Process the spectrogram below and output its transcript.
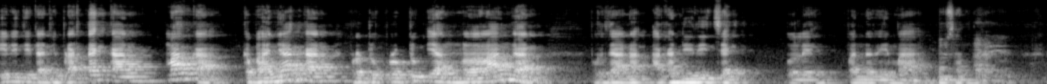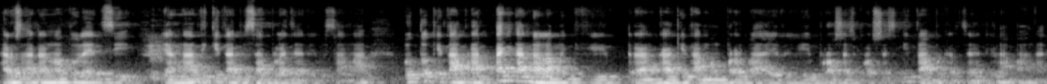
ini tidak dipraktekkan, maka kebanyakan produk-produk yang melanggar pekerja anak akan di-reject oleh penerima Nusantara. Harus ada notulensi yang nanti kita bisa pelajari bersama untuk kita praktekkan dalam rangka kita memperbaiki proses-proses kita bekerja di lapangan.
